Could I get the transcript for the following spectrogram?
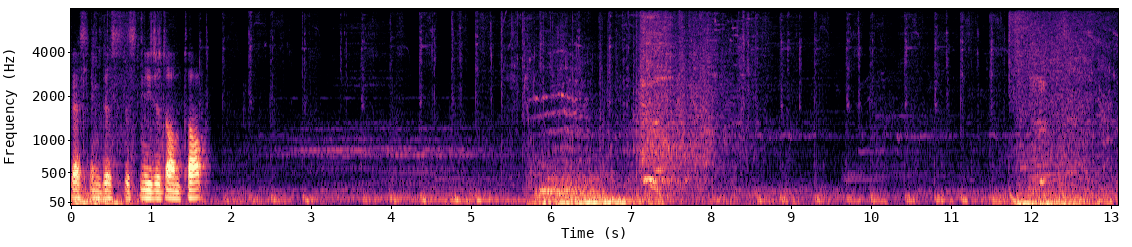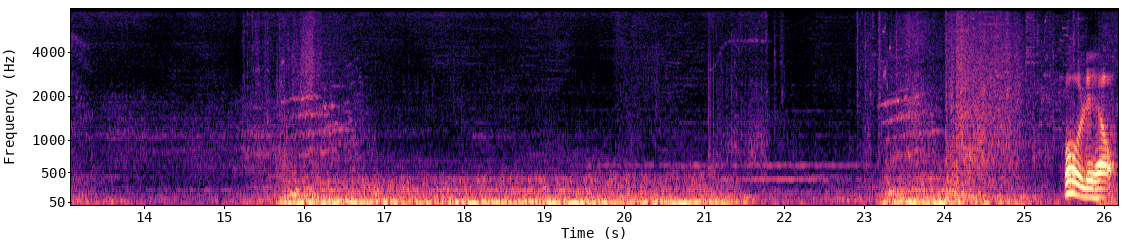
Guessing this is needed on top. Holy hell.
